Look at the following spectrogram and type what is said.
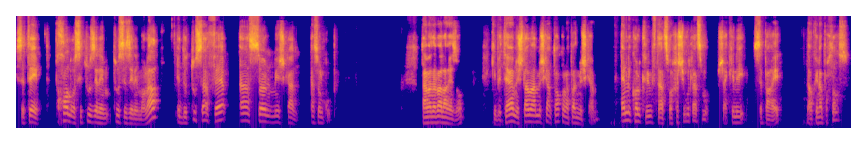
C'était prendre ces, tous, éléments, tous ces éléments-là et de tout ça faire un seul Mishkan, un seul groupe. Tamadavar a raison. Tant qu'on n'a pas de Mishkan, chaque est séparé, n'a aucune importance.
